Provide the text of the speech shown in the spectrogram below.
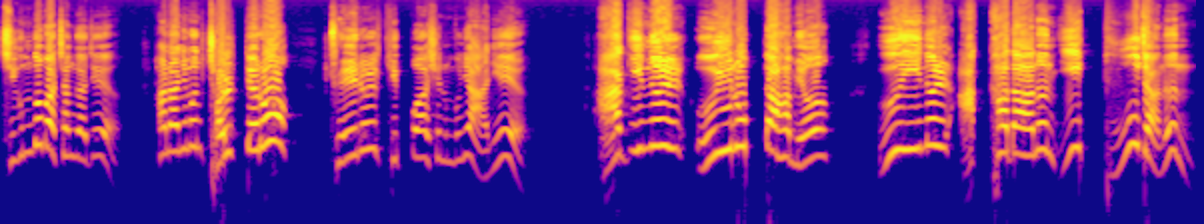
지금도 마찬가지예요. 하나님은 절대로 죄를 기뻐하시는 분이 아니에요. 악인을 의롭다 하며 의인을 악하다 하는 이 두 자는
